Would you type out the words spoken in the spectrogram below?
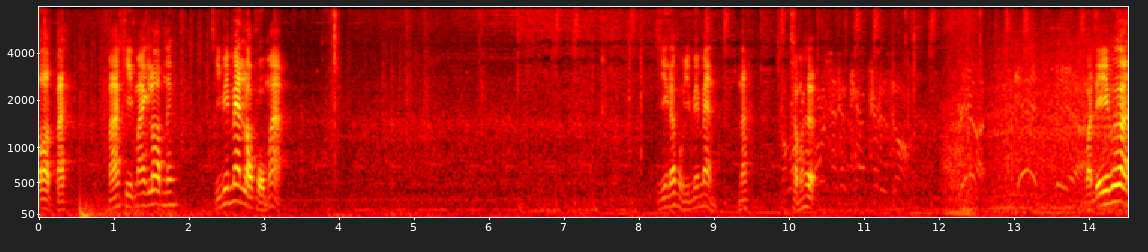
รอดไป มาขีดมาอีกรอบนึงยิงไม่แม่นหรอกผมอะจริงแล้วผมยิงไม่แม่นนะทำมาเถอะหวัดดีเพื่อน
